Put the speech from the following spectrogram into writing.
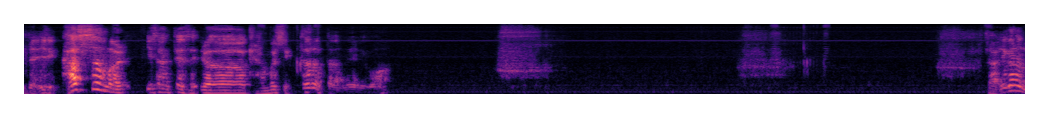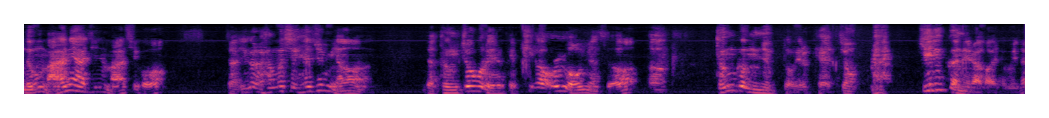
이제 이 가슴을 이 상태에서 이렇게 한 번씩 들었다 내리고, 자, 이거는 너무 많이 하지는 마시고, 자, 이걸 한 번씩 해주면, 등 쪽으로 이렇게 피가 올라오면서, 어, 등 근육도 이렇게 좀, 기립근이라고 하죠. 그죠?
